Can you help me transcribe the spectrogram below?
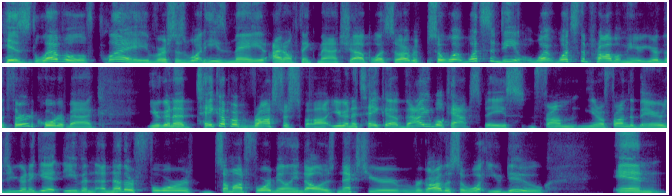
his level of play versus what he's made i don't think match up whatsoever. So what what's the deal? What what's the problem here? You're the third quarterback you're going to take up a roster spot. You're going to take a valuable cap space from, you know, from the Bears. You're going to get even another four, some odd $4 million next year, regardless of what you do. And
